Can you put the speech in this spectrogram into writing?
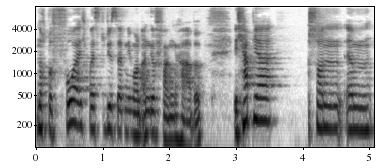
noch bevor ich bei Studio 71 angefangen habe. Ich habe ja schon ähm,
